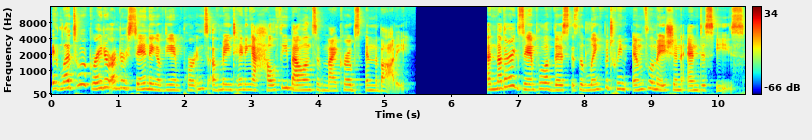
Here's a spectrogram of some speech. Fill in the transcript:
it led to a greater understanding of the importance of maintaining a healthy balance of microbes in the body. Another example of this is the link between inflammation and disease.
